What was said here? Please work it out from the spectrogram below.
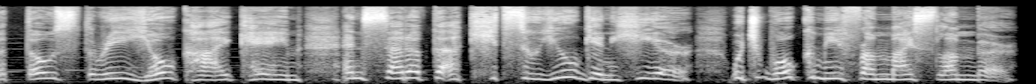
But those three yokai came and set up the Akitsu Yugen here, which woke me from my slumber.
